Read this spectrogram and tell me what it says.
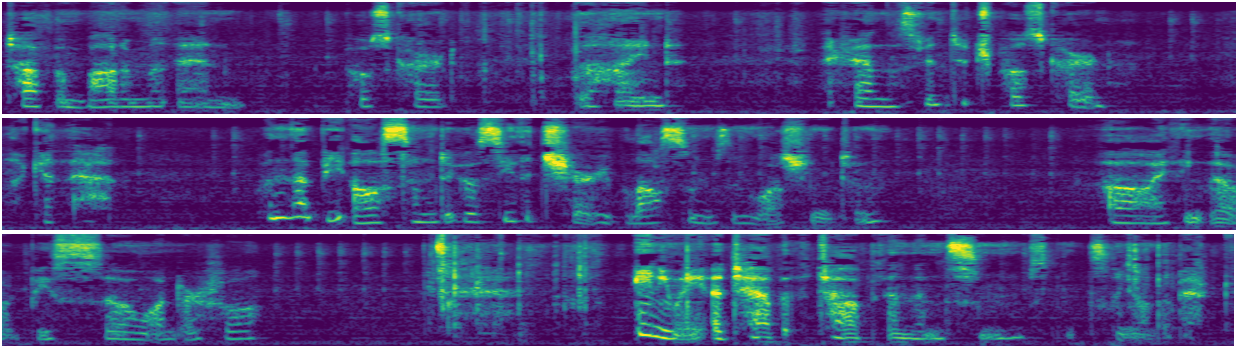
top and bottom and postcard behind. I found this vintage postcard. Look at that. Wouldn't that be awesome to go see the cherry blossoms in Washington? Oh, I think that would be so wonderful. Anyway, a tab at the top and then some stenciling on the back.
